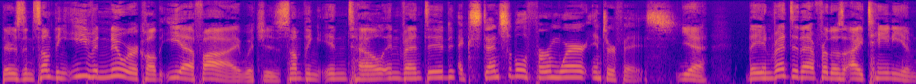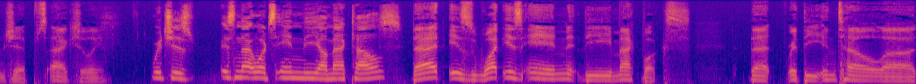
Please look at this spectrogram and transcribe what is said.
There's in something even newer called EFI, which is something Intel invented. Extensible firmware interface, Yeah, they invented that for those Itanium chips, actually. which is isn't that what's in the uh, MacTels? That is what is in the MacBooks that with the Intel uh,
